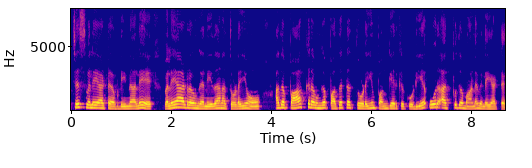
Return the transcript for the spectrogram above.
செஸ் விளையாட்டு அப்படின்னாலே விளையாடுறவங்க நிதானத்தோடையும் அதை பார்க்குறவங்க பதட்டத்தோடையும் பங்கேற்கக்கூடிய ஒரு அற்புதமான விளையாட்டு.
